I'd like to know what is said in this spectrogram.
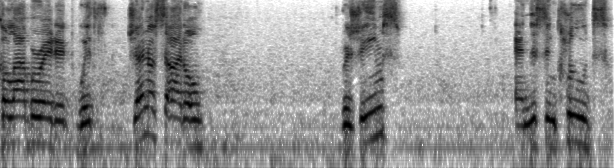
collaborated with genocidal regimes, and this includes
